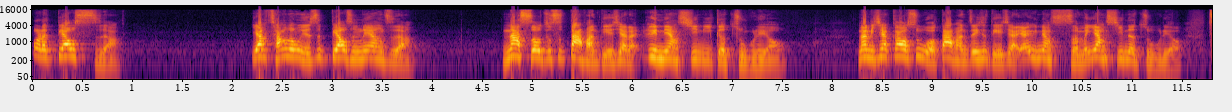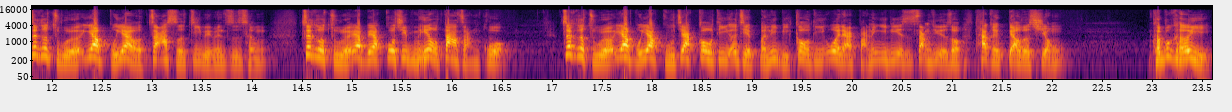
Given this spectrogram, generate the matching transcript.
后来飙死啊！央长荣也是飙成那样子啊，那时候就是大盘跌下来酝酿新一个主流。那你现在告诉我，大盘这次跌下来要酝酿什么样新的主流？这个主流要不要有扎实的基本面支撑？这个主流要不要过去没有大涨过？这个主流要不要股价够低，而且本利比够低，未来反正 EPS 上去的时候，它可以飙得凶，可不可以？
